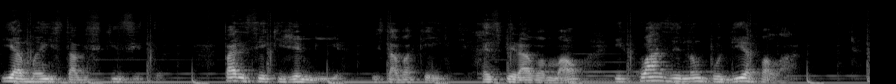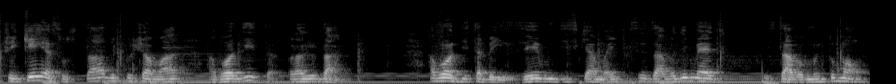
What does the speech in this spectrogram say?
e a mãe estava esquisita. Parecia que gemia, estava quente, respirava mal e quase não podia falar. Fiquei assustado e fui chamar a avó Dita para ajudar. A avó Dita benzeu e disse que a mãe precisava de médico, estava muito mal.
